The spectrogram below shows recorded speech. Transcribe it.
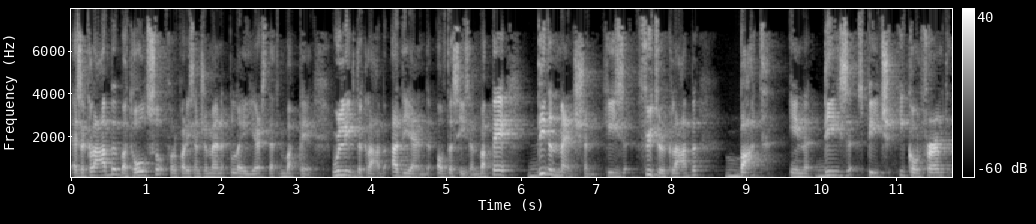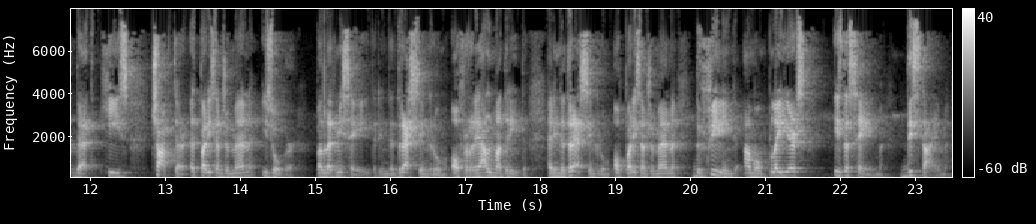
as a club, but also for Paris Saint-Germain players that Mbappe will leave the club at the end of the season. Mbappe didn't mention his future club, but in this speech he confirmed that his chapter at Paris Saint-Germain is over. But let me say that in the dressing room of Real Madrid and in the dressing room of Paris Saint-Germain, the feeling among players is the same. This time,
